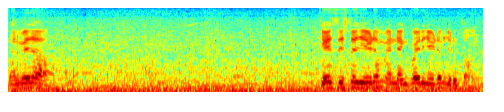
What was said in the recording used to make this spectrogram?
దాని మీద కేసు రిజిస్టర్ చేయడం అండ్ ఎంక్వైరీ చేయడం జరుగుతూ ఉంది.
